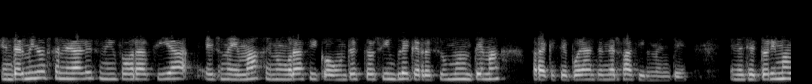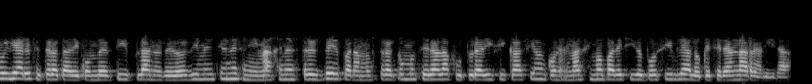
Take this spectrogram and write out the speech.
En términos generales, una infografía es una imagen, un gráfico o un texto simple que resume un tema para que se pueda entender fácilmente. En el sector inmobiliario se trata de convertir planos de dos dimensiones en imágenes 3D para mostrar cómo será la futura edificación con el máximo parecido posible a lo que será en la realidad.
